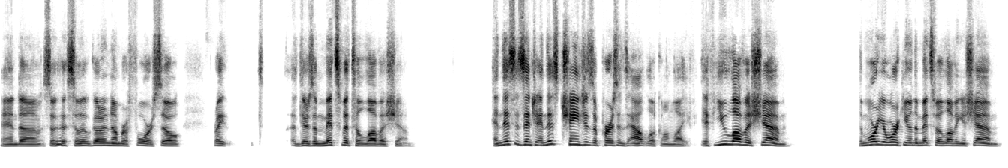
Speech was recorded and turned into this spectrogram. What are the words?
And um, so so we'll go to number four. So right, there's a mitzvah to love Hashem. And this is interesting. And this changes a person's outlook on life. If you love Hashem, the more you're working on the mitzvah of loving Hashem,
